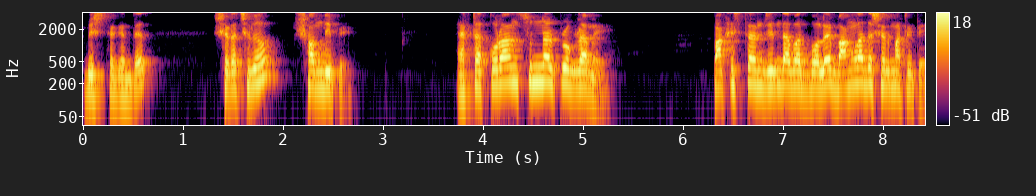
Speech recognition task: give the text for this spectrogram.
বিশ সেকেন্ডের। সেটা ছিল সন্দ্বীপে। একটা কোরআন সুন্নার প্রোগ্রামে পাকিস্তান জিন্দাবাদ বলে বাংলাদেশের মাটিতে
